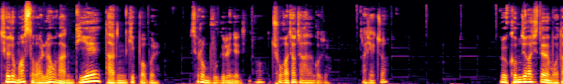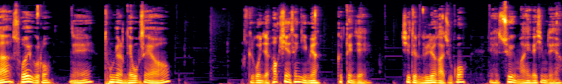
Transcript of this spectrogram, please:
최종 마스터 완료하고 난 뒤에 다른 기법을 새로운 무기를 이제 어, 추가 장착하는 거죠. 아시겠죠? 그리고 검증하실 때는 뭐다? 소액으로 네, 통계를 내보세요. 그리고 이제 확신이 생기면 그때 이제 시드를 늘려가지고 예, 수익 많이 내시면 돼요.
